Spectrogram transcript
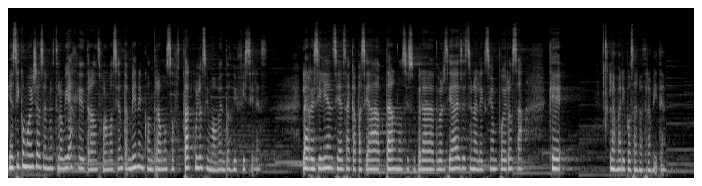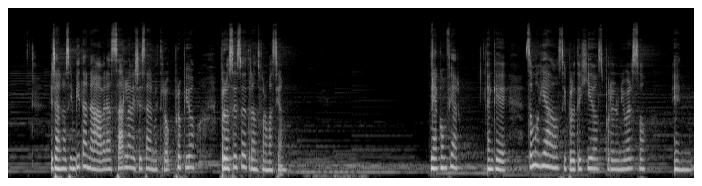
Y así como ellas en nuestro viaje de transformación también encontramos obstáculos y momentos difíciles. La resiliencia, esa capacidad de adaptarnos y superar adversidades es una lección poderosa que las mariposas nos transmiten. Ellas nos invitan a abrazar la belleza de nuestro propio proceso de transformación. y a confiar en que somos guiados y protegidos por el universo en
